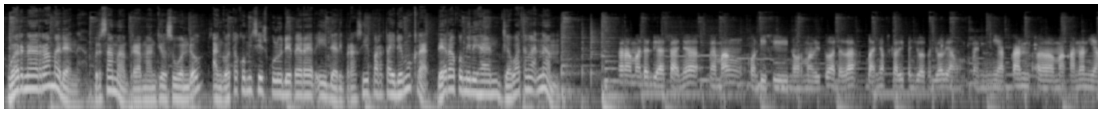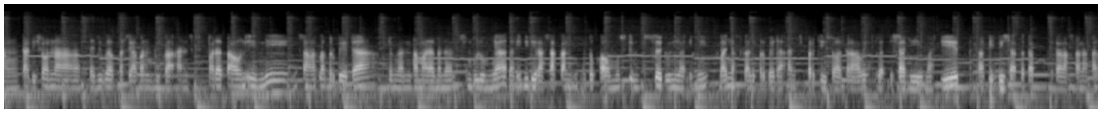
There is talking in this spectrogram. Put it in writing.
Warna Ramadan bersama Bramantio Suwondo, anggota Komisi 10 DPR RI dari fraksi Partai Demokrat, daerah pemilihan Jawa Tengah 6. Ramadan biasanya memang kondisi normal itu adalah banyak sekali penjual-penjual yang menyiapkan uh, makanan yang tradisional dan juga persiapan bukaan. Pada tahun ini sangatlah berbeda dengan Ramadan sebelumnya dan ini dirasakan untuk kaum muslim sedunia ini banyak sekali perbedaan seperti sholat tarawih tidak bisa di masjid tapi bisa tetap kita laksanakan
